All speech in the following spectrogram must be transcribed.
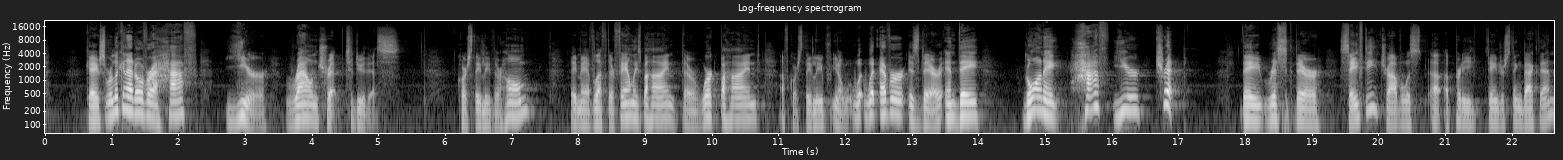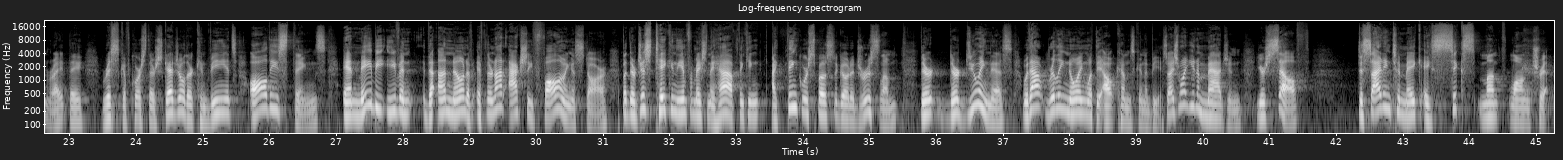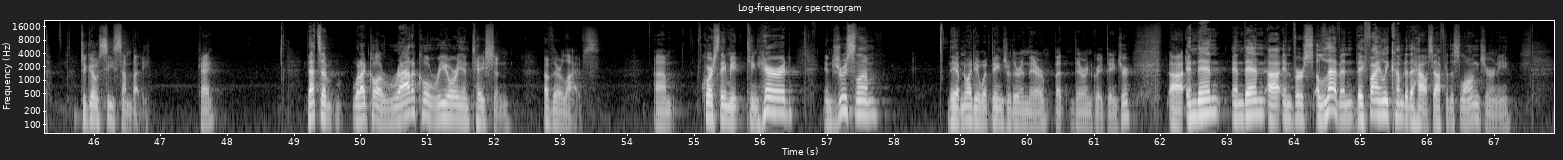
Okay? So we're looking at over a half year round trip to do this. Of course, they leave their home. They may have left their families behind, their work behind. Of course, they leave, you know, wh- whatever is there, and they go on a half year trip. They risk their safety. Travel was a, pretty dangerous thing back then, right? They risk, of course, their schedule, their convenience, all these things, and maybe even the unknown of if they're not actually following a star, but they're just taking the information they have, thinking, I think we're supposed to go to Jerusalem. They're, they're doing this without really knowing what the outcome's going to be. So I just want you to imagine yourself deciding to make a six month long trip to go see somebody okay? That's a, what I'd call a radical reorientation of their lives. Um, of course, they meet King Herod in Jerusalem. They have no idea what danger they're in there, but they're in great danger. Uh, and then, and then uh, in verse 11, they finally come to the house after this long journey.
